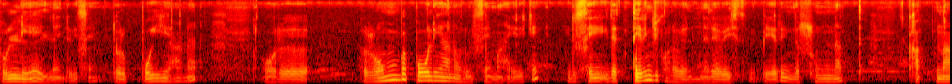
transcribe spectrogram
சொல்லியே இல்லை இந்த விஷயம். இது ஒரு பொய்யான ஒரு ரொம்ப போலியான ஒரு விஷயமாக இருக்கு. இது செய் இதை தெரிஞ்சுக்கொள்ள வேண்டும் நிறைய விஷயத்து பேர் இந்த சுன்னத் கத்னா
